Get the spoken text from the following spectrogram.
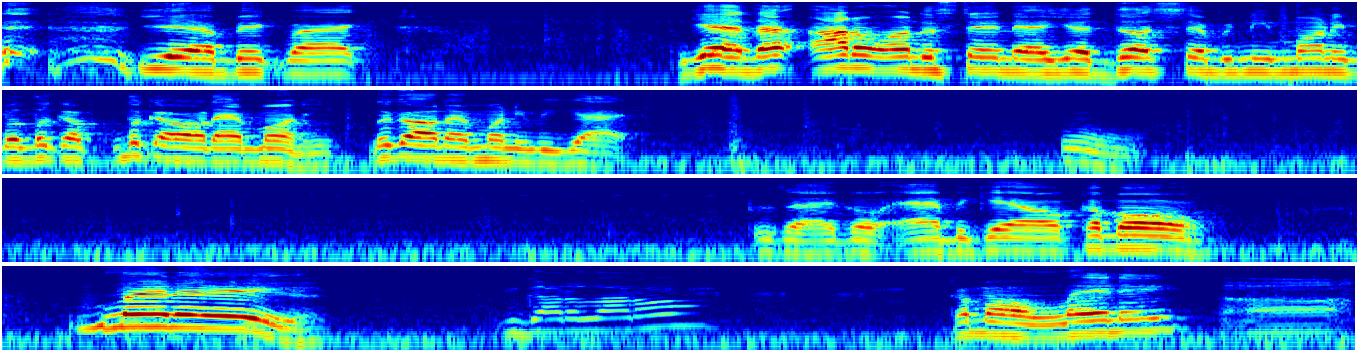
Yeah, Big Back. Yeah, that I don't understand that. Yeah, Dutch said we need money, but look up, look at all that money. Look at all that money we got. Hmm. Does that go, Abigail? Come on, Lenny. You got a lot on? Come on, Lenny. Ah,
